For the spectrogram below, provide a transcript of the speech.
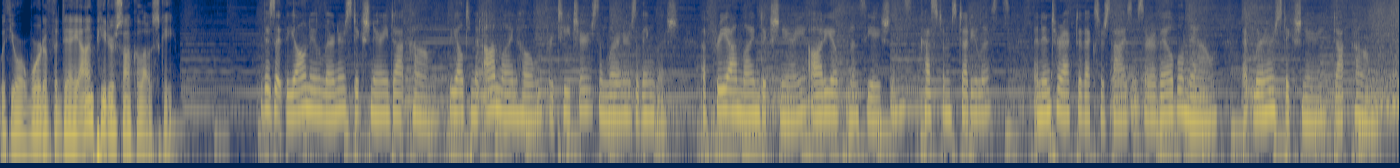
With your word of the day, I'm Peter Sokolowski. Visit the all new learnersdictionary.com, the ultimate online home for teachers and learners of English. A free online dictionary, audio pronunciations, custom study lists, and interactive exercises are available now at learnersdictionary.com.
